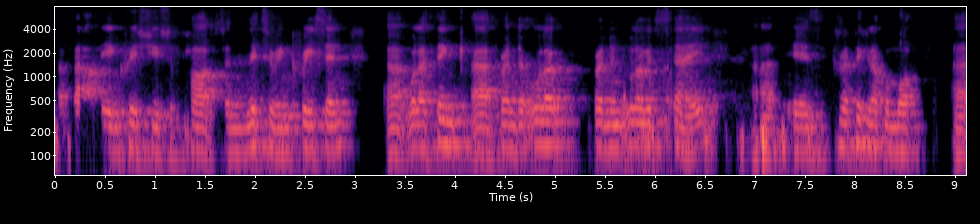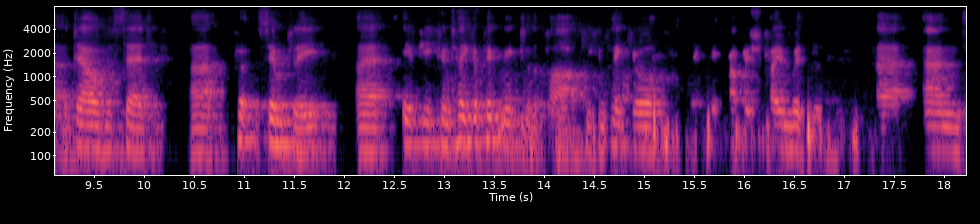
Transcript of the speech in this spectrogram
about the increased use of parks and litter increasing. Uh, well, I think uh, Brenda, all I, Brendan, all I would say is kind of picking up on what Adele has said. put simply, uh, if you can take a picnic to the park, you can take your rubbish home with you. Uh, and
